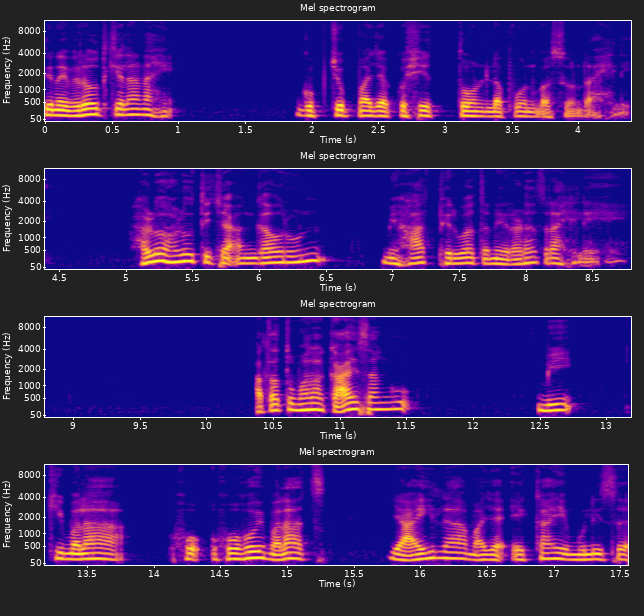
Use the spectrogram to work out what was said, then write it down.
तिनं विरोध केला नाही. गुपचूप माझ्या कुशीत तोंड लपवून बसून राहिली. हळूहळू तिच्या अंगावरून मी हात फिरवत आणि रडत राहिले. आता तुम्हाला काय सांगू? मी की मला हो हो होय मलाच. या आईला माझ्या एकाही मुलीचं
